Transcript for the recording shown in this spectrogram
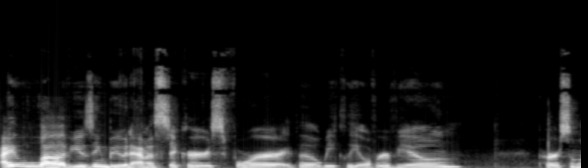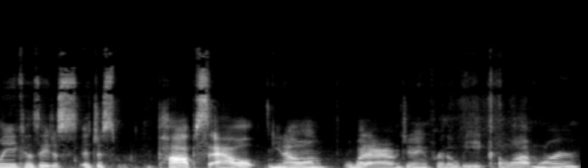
I love using Boo and Emma stickers for the weekly overview personally because they just it just pops out you know what I'm doing for the week a lot more.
